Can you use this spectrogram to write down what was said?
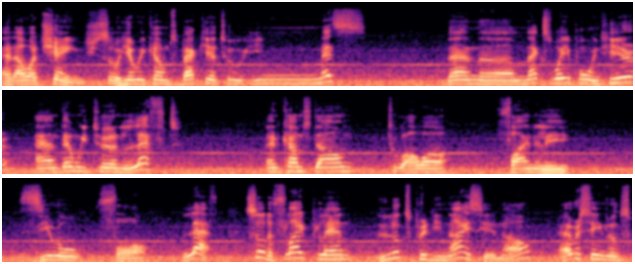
at our change. So here we comes back here to Inmes. Then uh, next waypoint here and then we turn left and comes down to our finally 04 left. So the flight plan looks pretty nice here now. Everything looks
